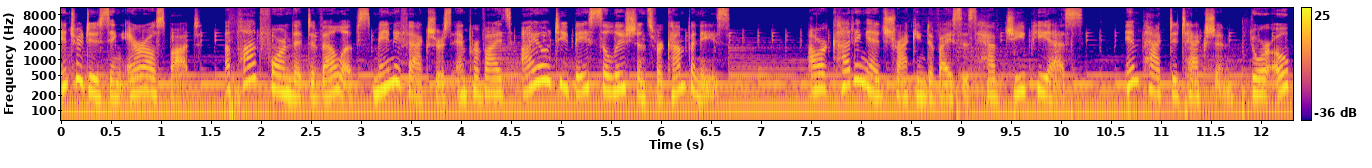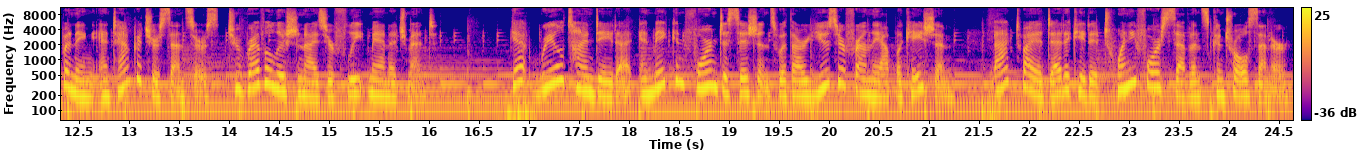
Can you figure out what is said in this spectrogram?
Introducing ArrowSpot, a platform that develops, manufactures, and provides IoT based solutions for companies. Our cutting edge tracking devices have GPS, impact detection, door opening, and temperature sensors to revolutionize your fleet management. Get real time data and make informed decisions with our user friendly application, backed by a dedicated 24 7 control center.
